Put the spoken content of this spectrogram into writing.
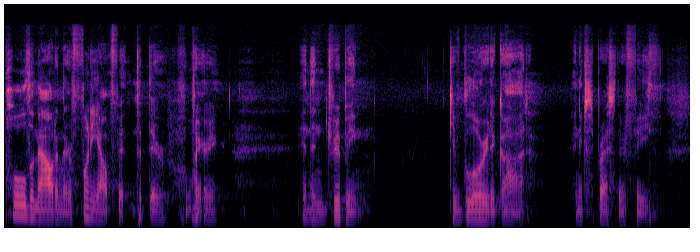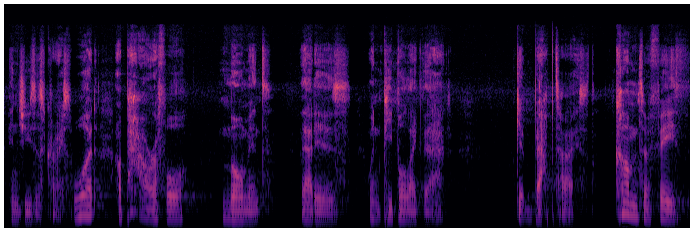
pull them out in their funny outfit that they're wearing and then dripping, give glory to God and express their faith in Jesus Christ. What a powerful moment that is when people like that get baptized, come to faith,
